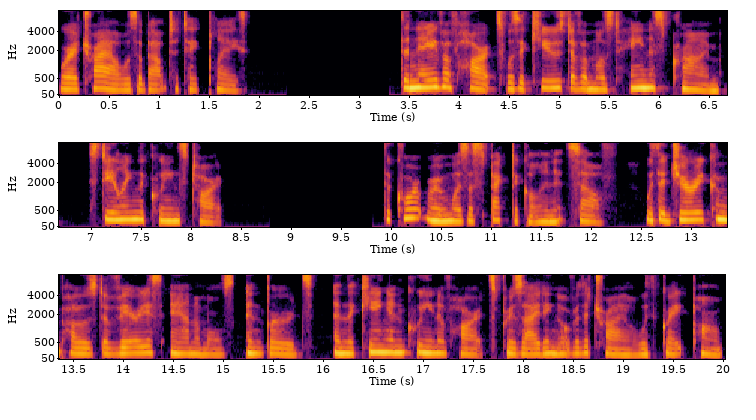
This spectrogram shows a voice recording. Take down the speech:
where a trial was about to take place. The Knave of Hearts was accused of a most heinous crime, stealing the Queen's tart. The courtroom was a spectacle in itself, with a jury composed of various animals and birds, and the King and Queen of Hearts presiding over the trial with great pomp.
